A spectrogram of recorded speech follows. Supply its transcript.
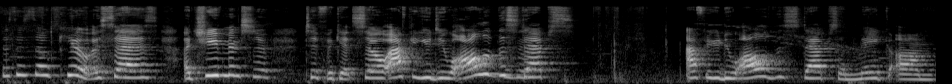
This is so cute. It says achievement certificate. So after you do all of the steps, after you do all of the steps and make um,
